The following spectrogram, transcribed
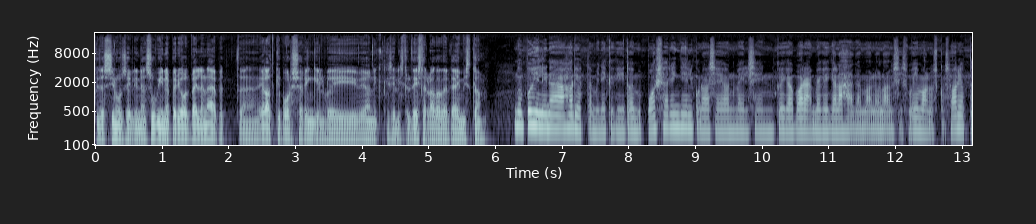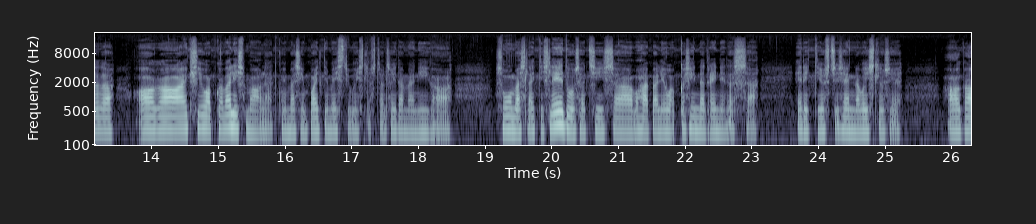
kuidas sinu selline suvine periood välja näeb, et eladki Porsche ringil või, või on ikkagi sellistel teistel radadel käimist ka? no põhiline harjutamine ikkagi toimub Porsche ringil, kuna see on meil siin kõige parem ja kõige lähedamal olev siis võimalus, kus harjutada, aga eks jõuab ka välismaale, et kui me siin Balti meistrivõistlustel sõidame nii ka Soomes, Lätis, Leedus, et siis äh, vahepeal jõuab ka sinna trennidesse, eriti just siis enne võistlusi. aga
